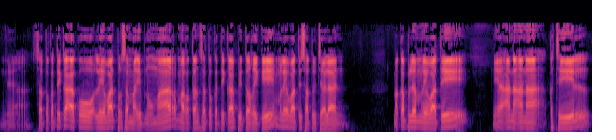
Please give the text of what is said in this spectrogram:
Ya, satu ketika aku lewat bersama Ibnu Umar, maratan satu ketika bitoriki melewati satu jalan. Maka beliau melewati ya anak-anak kecil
